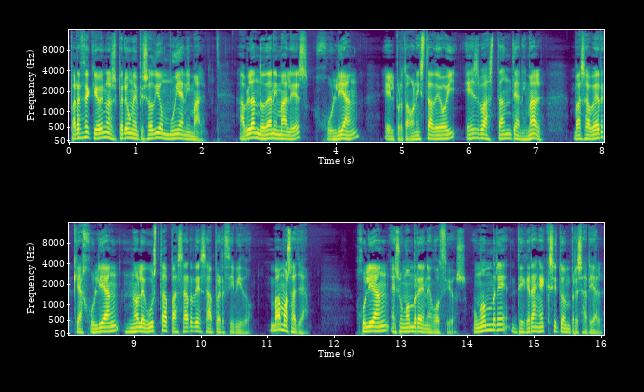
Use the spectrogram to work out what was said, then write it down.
Parece que hoy nos espera un episodio muy animal. Hablando de animales, Julián, el protagonista de hoy, es bastante animal. Vas a ver que a Julián no le gusta pasar desapercibido. Vamos allá. Julián es un hombre de negocios, un hombre de gran éxito empresarial.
